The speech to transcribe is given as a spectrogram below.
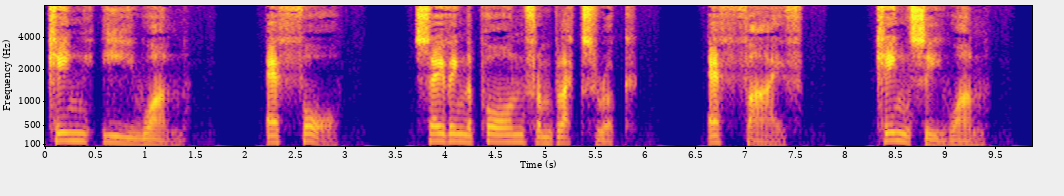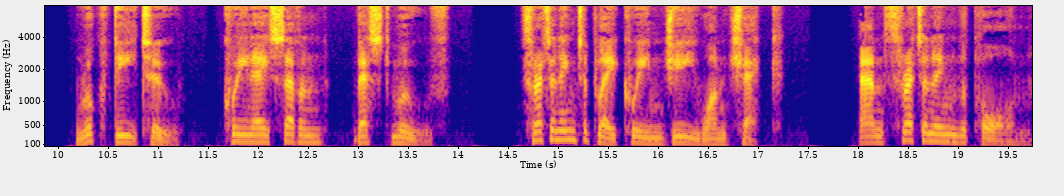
King e1. f4. Saving the pawn from black's rook. F5. King c1. Rook d2. Queen a7, best move. Threatening to play queen g1 check. And threatening the pawn.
